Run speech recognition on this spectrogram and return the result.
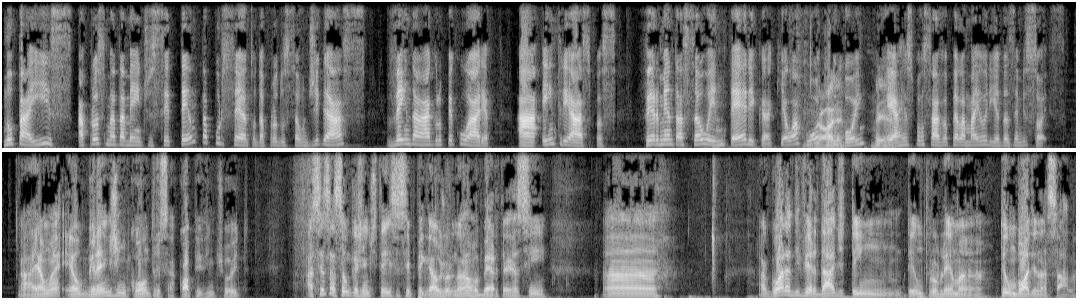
No país, aproximadamente 70% da produção de gás vem da agropecuária. A, entre aspas, fermentação entérica, que é o arroto Olha, do boi, é. é. a responsável pela maioria das emissões. Ah, é, uma, é o grande encontro, essa COP28. A sensação que a gente tem, se você pegar o jornal, Roberto, é assim. Ah, agora de verdade tem um, tem um problema. Tem um bode na sala.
